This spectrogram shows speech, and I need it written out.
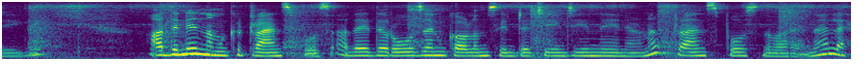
ചെയ്യുകയും അതിനെ നമുക്ക് ട്രാൻസ്പോസ് അതായത് റോസ് ആൻഡ് കോളംസ് ഇന്റർചേഞ്ച് ചെയ്യുന്നതിനാണ് ട്രാൻസ്പോസ് എന്ന് പറയുന്നത് അല്ലേ?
